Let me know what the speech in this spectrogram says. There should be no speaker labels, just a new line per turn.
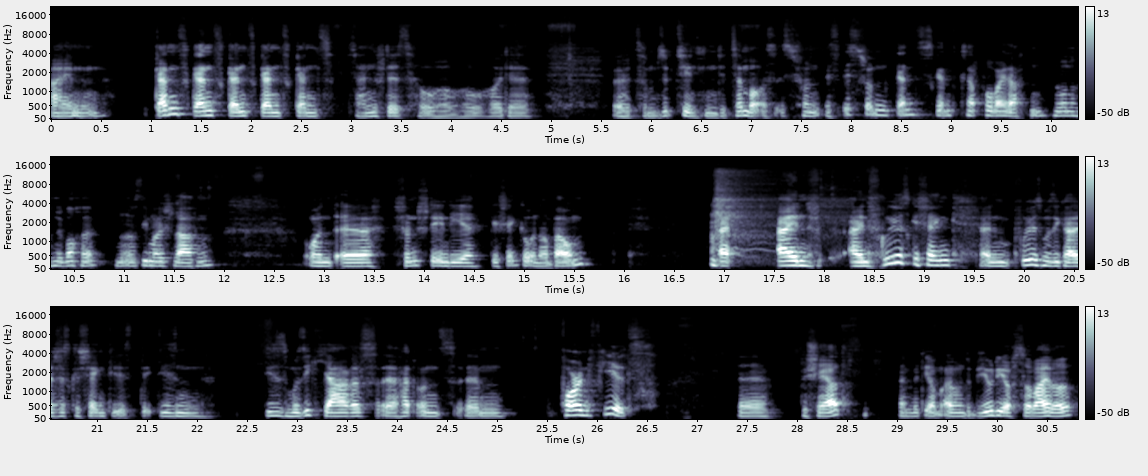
Ein ganz, ganz, ganz, ganz, ganz sanftes Ho, ho, ho heute äh, zum 17. Dezember. Es ist schon, es ist schon ganz, ganz knapp vor Weihnachten. Nur noch eine Woche, nur noch siebenmal schlafen. Und äh, schon stehen die Geschenke unterm Baum. Ein, ein, ein frühes Geschenk, ein frühes musikalisches Geschenk dieses, diesen, dieses Musikjahres äh, hat uns ähm, Foreign Fields äh, beschert mit ihrem Album The Beauty of Survival.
